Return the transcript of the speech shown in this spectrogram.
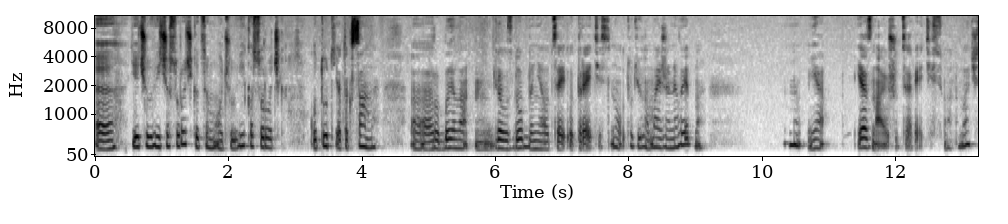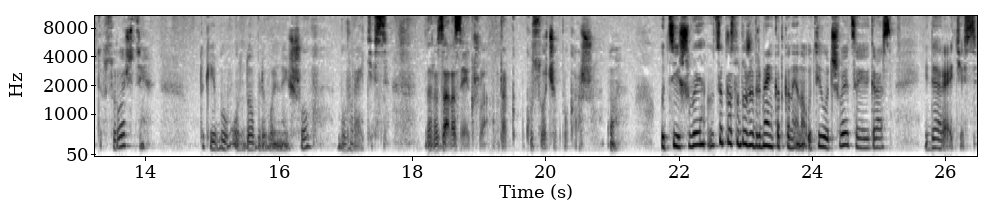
е, є чоловіча сорочка, це мого чоловіка сорочка. Отут я так само е, робила для оздоблення оцей от ретість. Ну, тут його майже не видно. Ну, я, я знаю, що це ретість. От, бачите, в сорочці такий був оздоблювальний шов, був ретість. Зараз, зараз, якщо так кусочок покажу. О, Оці шви, це просто дуже дрібненька тканина. Оці от шви, це якраз іде ретязь.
